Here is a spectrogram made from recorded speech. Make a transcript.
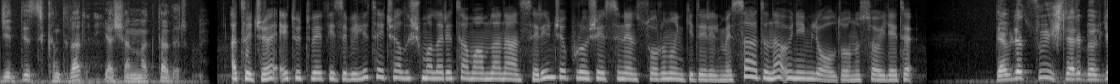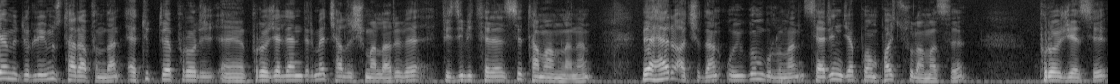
ciddi sıkıntılar yaşanmaktadır. Atıcı, etüt ve fizibilite çalışmaları tamamlanan Serince projesinin sorunun giderilmesi adına önemli olduğunu söyledi. Devlet Su İşleri Bölge Müdürlüğümüz tarafından etüt ve proje, e, projelendirme çalışmaları ve fizibilitesi tamamlanan ve her açıdan uygun bulunan Serince Pompaj Sulaması projesi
